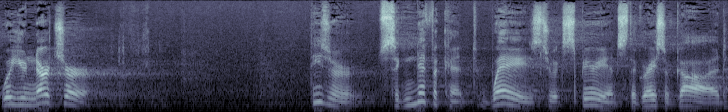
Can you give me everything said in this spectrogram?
Will you nurture? These are significant ways to experience the grace of God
